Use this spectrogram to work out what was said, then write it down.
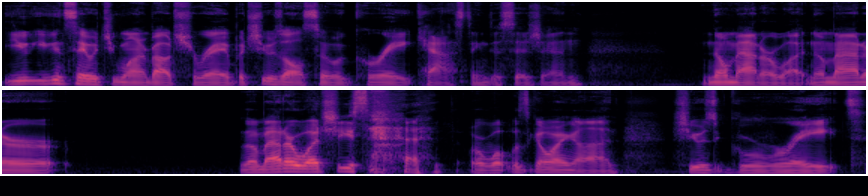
You you can say what you want about Sheree, but she was also a great casting decision. No matter what, no matter no matter what she said or what was going on, she was great,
